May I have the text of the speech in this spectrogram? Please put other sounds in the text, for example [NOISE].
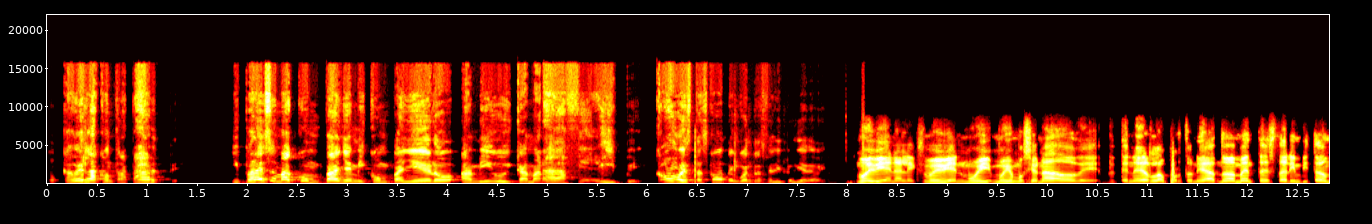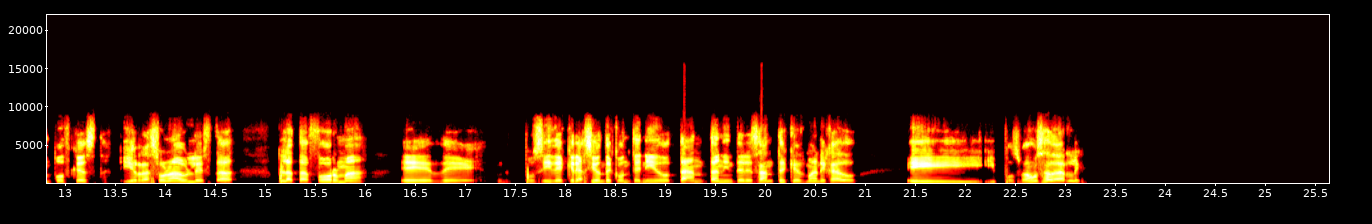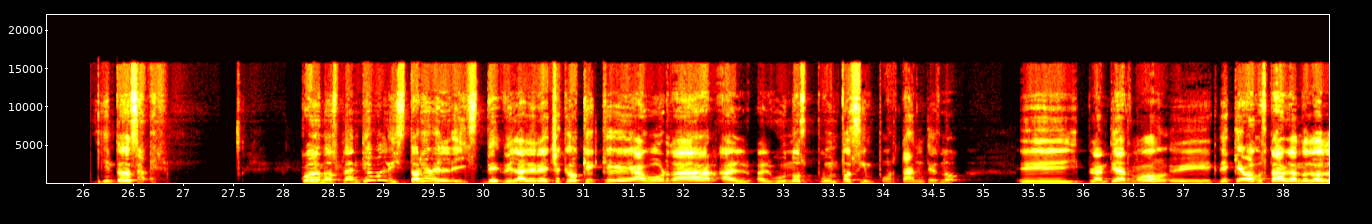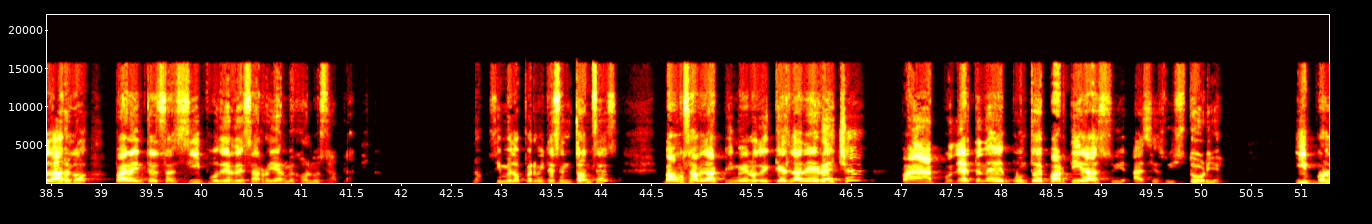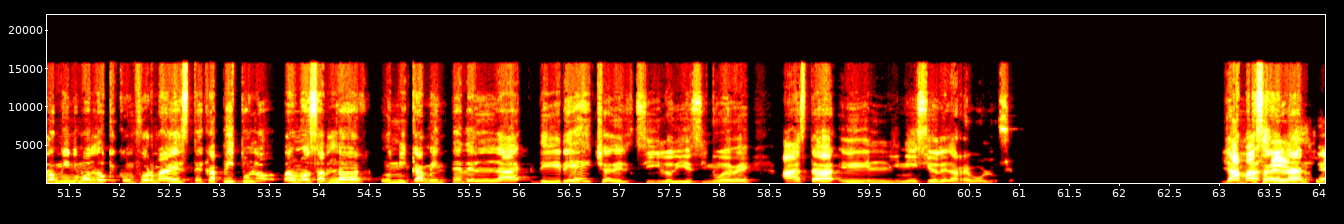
toca ver la contraparte. Y para eso me acompaña mi compañero, amigo y camarada Felipe. ¿Cómo estás? ¿Cómo te encuentras, Felipe, el día de hoy? Muy bien, Alex, muy bien. Muy, muy emocionado de, tener la oportunidad nuevamente de estar invitado un podcast irrazonable, esta plataforma eh, de, pues sí, de creación de contenido tan, tan interesante que has manejado. y pues vamos a darle. Y entonces, a ver, cuando nos planteamos la historia de la, derecha, creo que hay que abordar algunos puntos importantes, ¿no? Eh, y plantear, ¿no? Eh, de qué vamos a estar hablando a lo largo para entonces así poder desarrollar mejor nuestra plática. No, si me lo permites entonces, vamos a hablar primero de qué es la derecha para poder tener el punto de partida hacia su historia. Y por lo mínimo, lo que conforma este capítulo, vamos a hablar únicamente de la derecha del siglo XIX hasta el inicio de la revolución. Ya más adelante,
